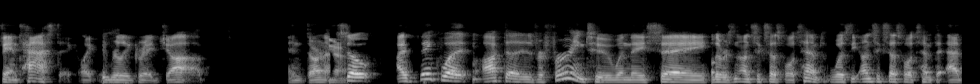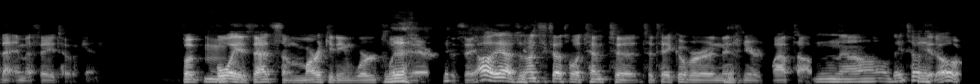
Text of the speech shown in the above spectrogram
fantastic, like really great job. And darn it. Yeah. So I think what Okta is referring to when they say there was an unsuccessful attempt was the unsuccessful attempt to add that MFA token. But mm. boy, is that some marketing wordplay there to say, oh yeah, it's an unsuccessful attempt to to take over an engineered yeah. laptop. No, they took yeah. it over.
